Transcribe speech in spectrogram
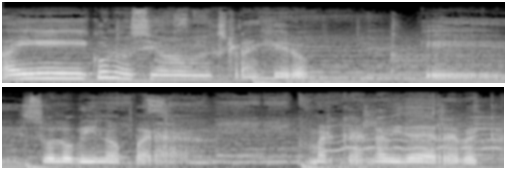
Ahí conoció a un extranjero que solo vino para marcar la vida de Rebeca.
